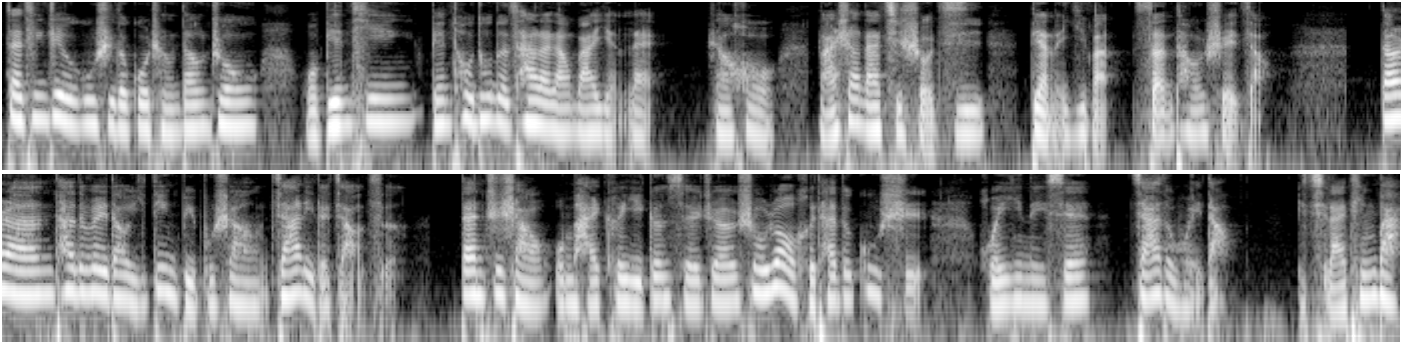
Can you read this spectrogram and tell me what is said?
在听这个故事的过程当中，我边听边偷偷的擦了两把眼泪，然后马上拿起手机点了一碗酸汤水饺。当然，它的味道一定比不上家里的饺子，但至少我们还可以跟随着瘦肉和他的故事，回忆那些家的味道。一起来听吧。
